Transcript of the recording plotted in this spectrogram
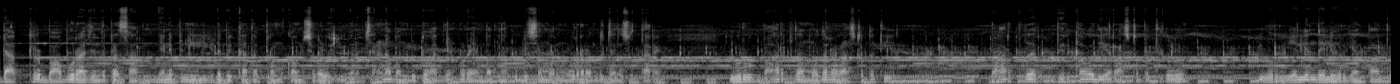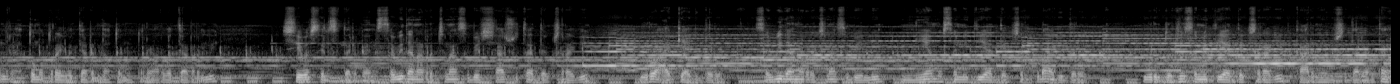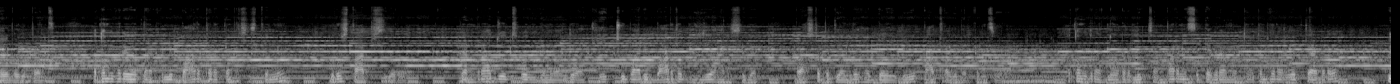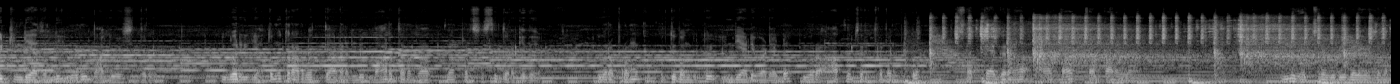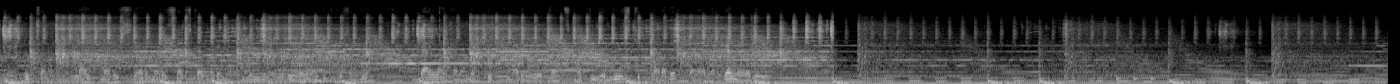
Doctor Babu Rajendra Prasad ನೆನಪಿನಲ್ಲಿ ಇಡಬೇಕಾದ ಪ್ರಮುಖ ಅಂಶಗಳು. ಇವರ ಜನನ ಬಂದ್ಬಿಟ್ಟು ಹದಿನೆಂಟುನೂರ ಎಂಬತ್ನಾಲ್ಕು ಡಿಸೆಂಬರ್ ಮೂರರಂದು ಜನಿಸುತ್ತಾರೆ. ಇವರು ಭಾರತದ ಮೊದಲ ರಾಷ್ಟ್ರಪತಿ, ಭಾರತದ ದೀರ್ಘಾವಧಿಯ ರಾಷ್ಟ್ರಪತಿಗಳು ಇವರು ಎಲ್ಲಿಂದ ಎಲ್ಲಿವರೆಗೆ ಅಂತ ಅಂತಂದರೆ ಹತ್ತೊಂಬತ್ತು ನೂರ ಐವತ್ತೆರಡರಿಂದ ಹತ್ತೊಂಬತ್ತು ನೂರ ಅರವತ್ತೆರಡರಲ್ಲಿ ಸೇವೆ ಸಲ್ಲಿಸಿದ್ದಾರೆ ಸಂವಿಧಾನ ರಚನಾ ಸಭೆ ಶಾಶ್ವತ ಅಧ್ಯಕ್ಷರಾಗಿ ಇವರು ಆಯ್ಕೆಯಾಗಿದ್ದರು. ಸಂವಿಧಾನ ರಚನಾ ಸಭೆಯಲ್ಲಿ ನಿಯಮ ಸಮಿತಿಯ ಅಧ್ಯಕ್ಷರು ಕೂಡ ಆಗಿದ್ದರು. ಇವರು ಧ್ವಜ ಸಮಿತಿಯ ಅಧ್ಯಕ್ಷರಾಗಿ ಕಾರ್ಯನಿರ್ವಹಿಸಿದ್ದಾರೆ ಅಂತ ಹೇಳ್ಬೋದು ಫ್ರೆಂಡ್ಸ್. ಹತ್ತೊಂಬತ್ತು ನೂರ ಐವತ್ನಾಲ್ಕರಲ್ಲಿ ಭಾರತ ರತ್ನ ಪ್ರಶಸ್ತಿಯನ್ನು ಇವರು ಸ್ಥಾಪಿಸಿದರು. ಗಣರಾಜ್ಯೋತ್ಸವದ ದಿನದಂದು ಅತಿ ಹೆಚ್ಚು ಬಾರಿ ಭಾರತ ಧ್ವಜ ಹಾರಿಸಿದ ರಾಷ್ಟ್ರಪತಿ ಎಂದು ಹೆಗ್ಗಳಿಗೆ ಪಾತ್ರರಾಗಿದ್ದಾರೆ ಫ್ರೆಂಡ್ಸ್ ಇವರು. ಹತ್ತೊಂಬತ್ತು ನೂರ ಹದಿನೇಳರಲ್ಲಿ ಚಂಪಾರಣ ಸತ್ಯಾಗ್ರಹ ಮತ್ತು ಹತ್ತೊಂಬತ್ತು ನೂರ ಅರವತ್ತೆರಡರ ಕ್ವಿಟ್ ಇಂಡಿಯಾದಲ್ಲಿ ಇವರು ಭಾಗವಹಿಸಿದ್ದರು ಇವರಿಗೆ ಹತ್ತೊಂಬತ್ತು ಅರವತ್ತೆರಡರಲ್ಲಿ ಭಾರತ ರತ್ನ ಪ್ರಶಸ್ತಿ ದೊರಕಿದೆ. ಇವರ ಪ್ರಮುಖ ಕೃತಿ ಬಂದ್ಬಿಟ್ಟು ಇಂಡಿಯಾ ಡಿವೈಡೆಡ್, ಇವರ ಆತ್ಮಚರಿತ್ರೆ ಬಂದ್ಬಿಟ್ಟು ಸತ್ಯಾಗ್ರಹ ಆಟ ಚಂಪಾರಣ್ಯ ಇನ್ನೂ ಹೆಚ್ಚಿನ ವಿಡಿಯೋಗಳಿಗೆ ನಮ್ಮ ಯೂಟ್ಯೂಬ್ ಚಾನಲ್ ಲೈಕ್ ಮಾಡಿ ಶೇರ್ ಮಾಡಿ ಸಬ್ಸ್ಕ್ರೈಬ್ ಮಾಡಿ ಮತ್ತು ಮುಂದಿನ ವಿಡಿಯೋಗಳನ್ನು ಬೆಲ್ ಐಕನನ್ನು ಕ್ಲಿಕ್ ಮಾಡಿ ಮತ್ತು ಎಲ್ಲಿಯೂ ಸ್ಕಿಪ್ ಮಾಡದೆ ನೋಡಿ.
